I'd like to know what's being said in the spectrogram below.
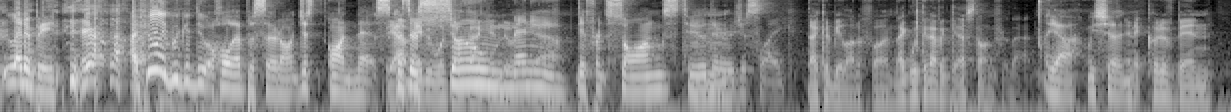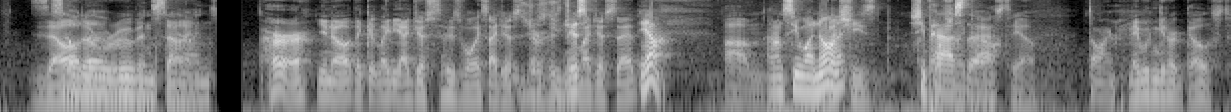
that, Let It Be. I feel like we could do a whole episode on just on this Yeah, because there's we'll so into it, many yeah. Mm-hmm. different songs too that are just like That could be a lot of fun. Like we could have a guest on for that, yeah, we should. and it could have been Zelda, Rubinstein. Her, you know, the good lady I just whose voice I just, or Just- whose you name I just said. Yeah, Um, I don't see why but not. she's She passed though. passed. Yeah, Darn, maybe we can get her a ghost,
